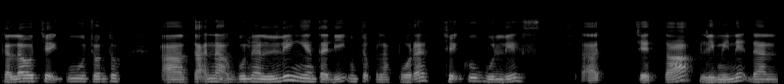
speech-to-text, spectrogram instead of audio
Kalau cikgu contoh uh, tak nak guna link yang tadi untuk pelaporan, cikgu boleh uh, cetak, laminate dan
